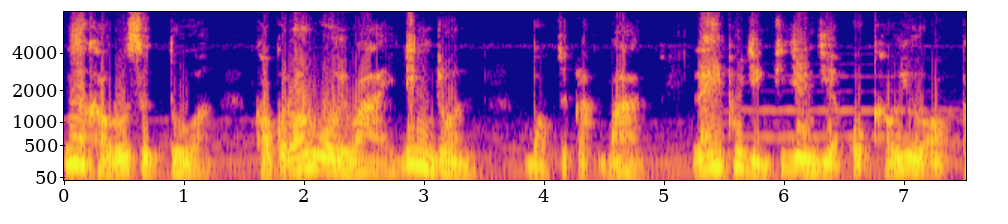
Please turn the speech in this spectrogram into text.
เมื่อเขารู้สึกตัว เขาก็ร้องโวยวาย ดิ้นรน บอกจะกลับบ้าน และให้ผู้หญิงที่ยืนเหยียบอกเขาอยู่ออกไป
